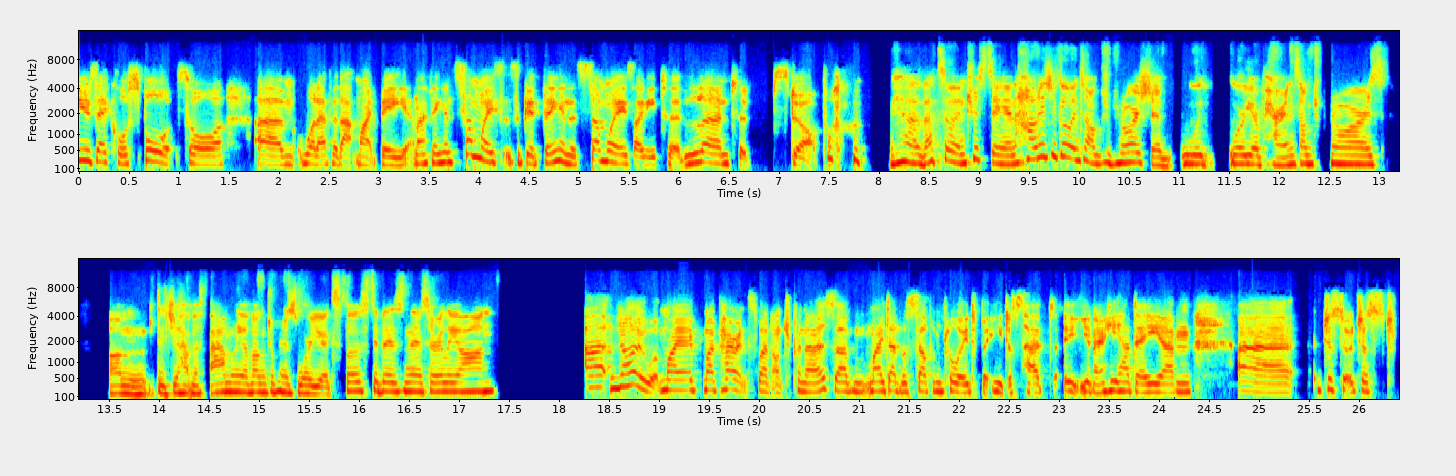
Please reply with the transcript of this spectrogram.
music or sports or um, whatever that might be and i think in some ways it's a good thing and in some ways i need to learn to stop yeah that's so interesting and how did you go into entrepreneurship were your parents entrepreneurs um, did you have a family of entrepreneurs? Were you exposed to business early on? Uh, no, my my parents weren't entrepreneurs. Um, my dad was self-employed, but he just had, you know, he had a um, uh, just just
